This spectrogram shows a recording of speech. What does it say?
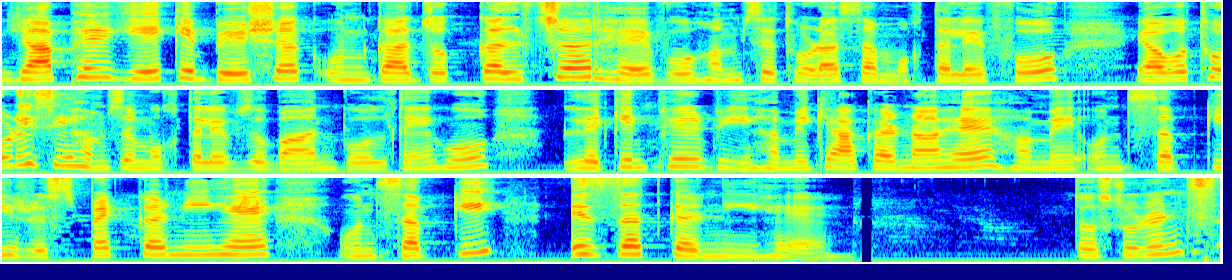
या फिर ये कि बेशक उनका जो कल्चर है वो हमसे थोड़ा सा मुख्तलिफ़ हो या वो थोड़ी सी हमसे मुख्तलिफ़ ज़ुबान बोलते हो, लेकिन फिर भी हमें क्या करना है? हमें उन सब की रिस्पेक्ट करनी है, उन सब की इज़्ज़त करनी है। तो स्टूडेंट्स,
